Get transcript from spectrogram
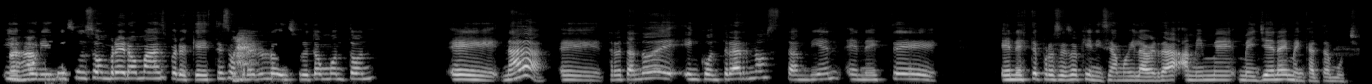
y poniéndose un sombrero más, pero que este sombrero lo disfruta un montón. Eh, nada, eh, tratando de encontrarnos también en este, en este proceso que iniciamos y la verdad a mí me, me llena y me encanta mucho.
